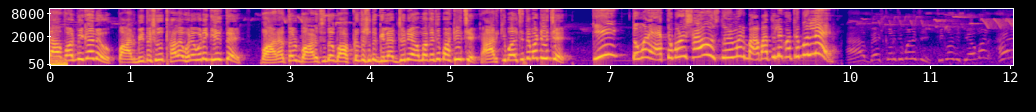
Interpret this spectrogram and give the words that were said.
তা পারবি কেন? পারবি তো শুধু থালা ভরে ভরে গিলতে। বাড়া তোর বারো শুধু বাপটা তো শুধু গিলার জন্য আমার কাছে পাঠিয়েছে। আর কি বলছিতে পাঠিয়েছে? কি? তোমার এত বড় সাহস? তুমি আমার বাবা তুলে কথা বললে? হ্যাঁ কি হ্যাঁ?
